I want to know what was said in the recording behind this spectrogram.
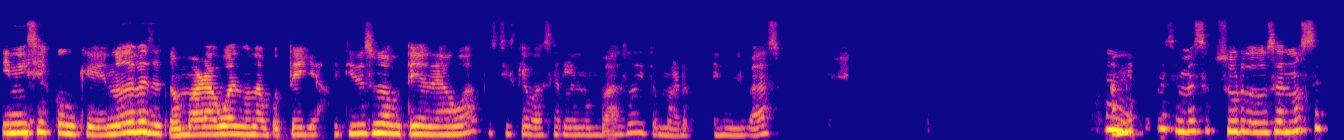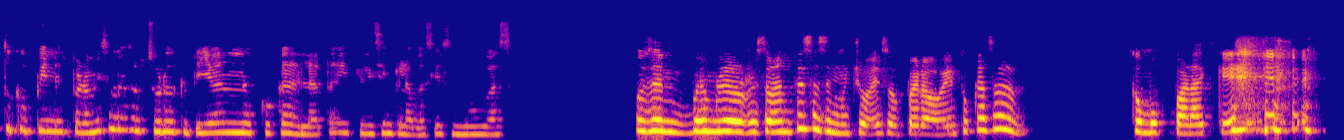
inicia con que no debes de tomar agua de una botella. Si tienes una botella de agua, pues tienes que vaciarla en un vaso y tomar en el vaso. A mí hmm. se me hace absurdo, o sea, no sé tú qué opinas, pero a mí se me hace absurdo que te lleven una coca de lata y te dicen que la vacías en un vaso. O sea, por ejemplo, los restaurantes hacen mucho eso, pero en tu casa, ¿como para qué?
